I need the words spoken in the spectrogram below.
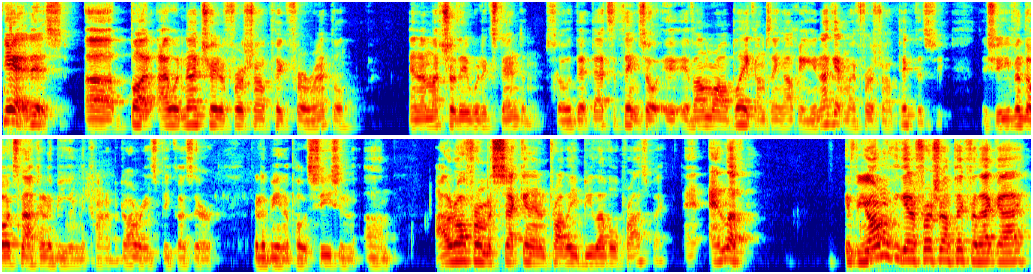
Yeah, it is. Uh, but I would not trade a first round pick for a rental, and I'm not sure they would extend him. So that that's the thing. So if, if I'm Rob Blake, I'm saying, okay, you're not getting my first round pick this this year, even though it's not going to be in the Connor Bedard race because they're going to be in the postseason. Um, I would offer him a second and probably B level prospect. And, and look, if Jarmo can get a first round pick for that guy,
